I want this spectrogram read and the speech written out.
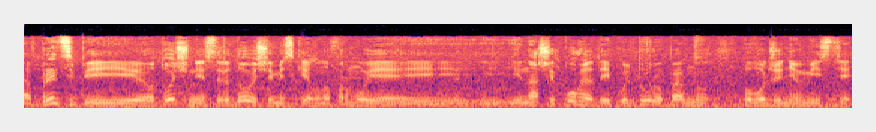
Е, В принципі, і оточення, і середовище міське, воно формує і, і, і наші погляди, і культуру певну поводження в місті.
